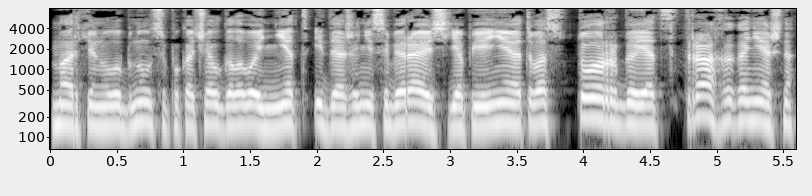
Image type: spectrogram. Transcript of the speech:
Мартин улыбнулся, покачал головой. «Нет, и даже не собираюсь. Я пьянею от восторга и от страха, конечно.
